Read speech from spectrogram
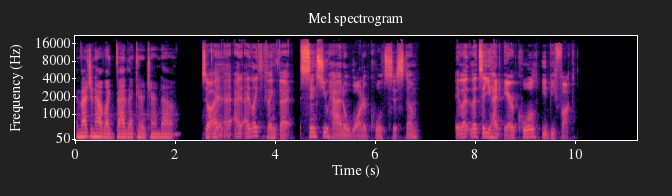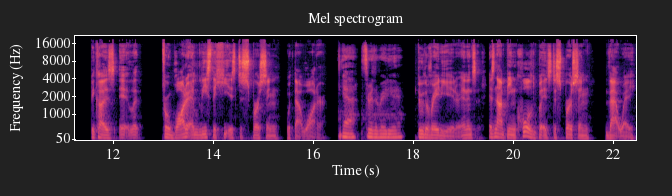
Imagine how like bad that could have turned out. So I, I I like to think that since you had a water cooled system, it, let, let's say you had air cool, you'd be fucked. Because it let for water, at least the heat is dispersing with that water Yeah, through the radiator. through the radiator, and it's it's not being cooled, but it's dispersing that way.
